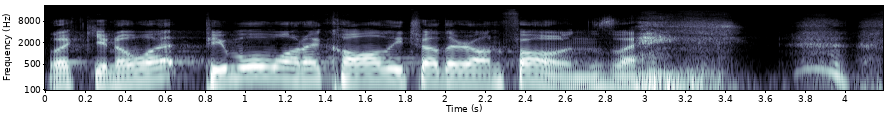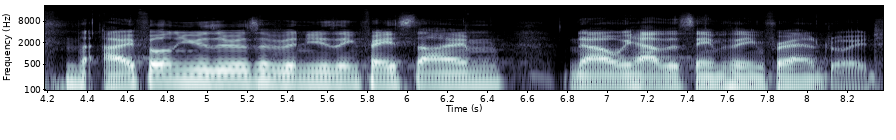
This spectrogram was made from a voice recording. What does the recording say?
like you know what? People want to call each other on phones. Like iPhone users have been using FaceTime. Now we have the same thing for Android.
